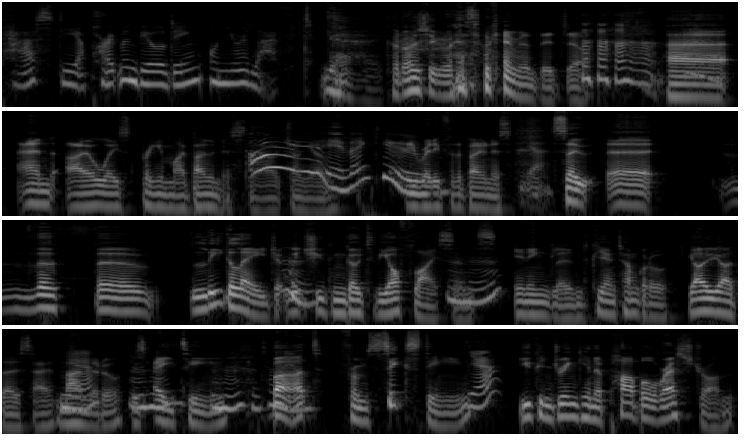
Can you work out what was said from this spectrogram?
past the apartment building on your left. 예, 그런 식으로 해석하면 되죠. uh, and I always bring in my bonus now, 정연. 네, thank you. Are you ready for the bonus? Yeah. So uh, the the legal age at which you can go to the off license in England, 그냥 참고로 18살 만으로 is 18. 괜찮네요. But from 16, Yeah. you can drink in a pub or restaurant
